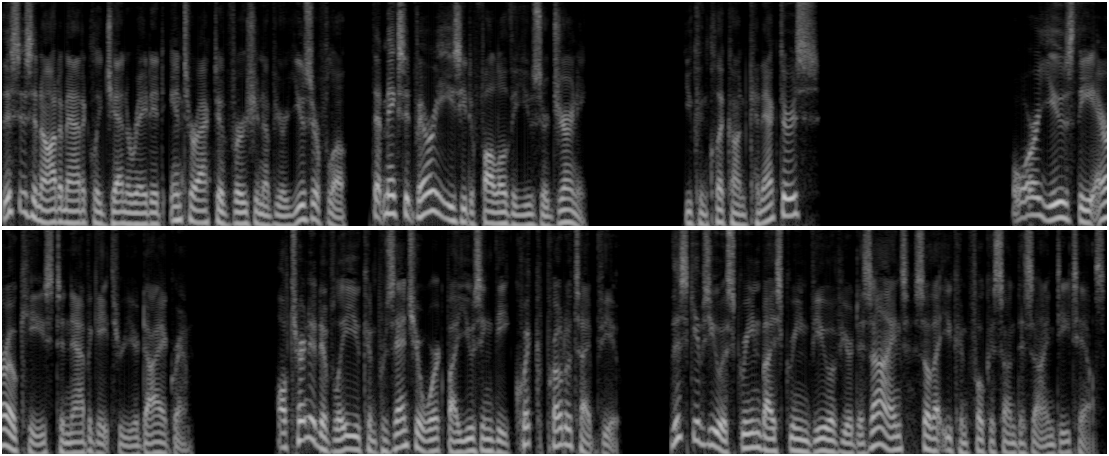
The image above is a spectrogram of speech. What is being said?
This is an automatically generated interactive version of your user flow that makes it very easy to follow the user journey. You can click on Connectors or use the arrow keys to navigate through your diagram. Alternatively, you can present your work by using the Quick Prototype view. This gives you a screen-by-screen view of your designs so that you can focus on design details.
